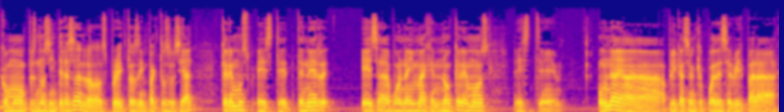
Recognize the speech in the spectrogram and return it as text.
Como pues nos interesan los proyectos de impacto social, queremos este tener esa buena imagen, no queremos este una aplicación que puede servir para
